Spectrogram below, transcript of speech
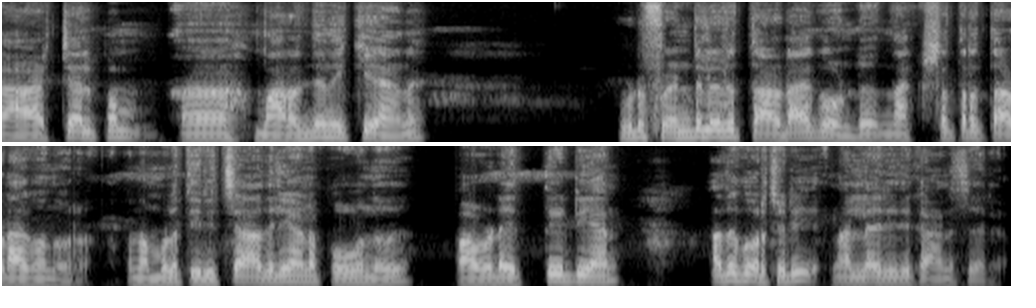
കാഴ്ച അല്പം മറഞ്ഞു നിൽക്കുകയാണ്. ഇവിടെ ഫ്രണ്ടിലൊരു തടാകമുണ്ട്. നക്ഷത്ര തടാകം എന്ന് പറയും അപ്പോൾ നമ്മൾ തിരിച്ച് അതിലെയാണ് പോകുന്നത്. അപ്പോൾ അവിടെ എത്തിയിട്ട് ഞാൻ അത് കുറച്ചുകൂടി നല്ല രീതിയിൽ കാണിച്ചു തരാം.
